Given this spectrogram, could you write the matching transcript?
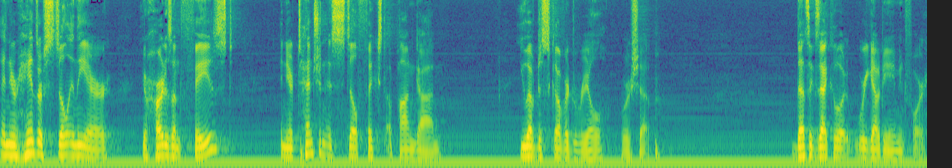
and your hands are still in the air, your heart is unfazed, and your attention is still fixed upon God, you have discovered real worship. That's exactly what we got to be aiming for.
